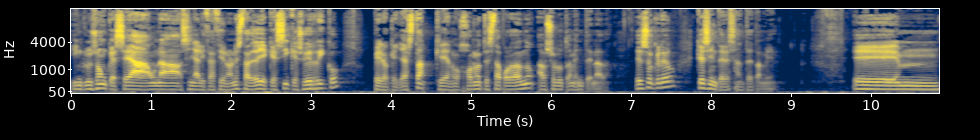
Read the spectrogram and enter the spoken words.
incluso aunque sea una señalización honesta de, oye, que sí, que soy rico, pero que ya está, que a lo mejor no te está aportando absolutamente nada. Eso creo que es interesante también. Eh,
